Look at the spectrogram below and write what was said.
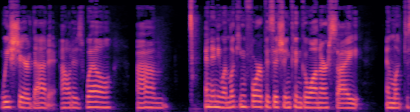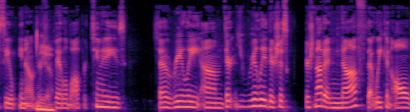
We share that out as well. Um, and anyone looking for a position can go on our site and look to see you know there's yeah. available opportunities so really um there you really there's just there's not enough that we can all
